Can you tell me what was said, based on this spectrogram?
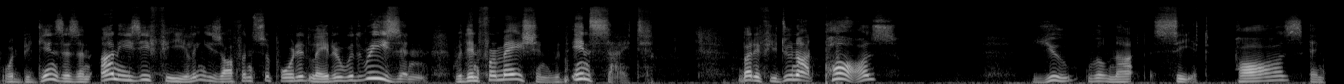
What begins as an uneasy feeling is often supported later with reason, with information, with insight. But if you do not pause, you will not see it. Pause and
